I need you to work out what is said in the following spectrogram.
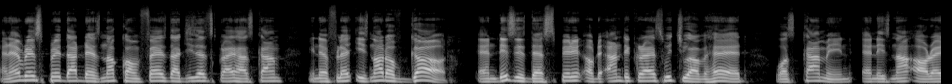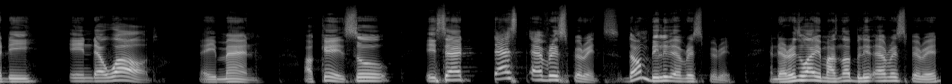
And every spirit that does not confess that Jesus Christ has come in the flesh is not of God. And this is the spirit of the Antichrist, which you have heard was coming and is now already in the world. Amen. Okay, so he said, Test every spirit. Don't believe every spirit. And the reason why you must not believe every spirit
